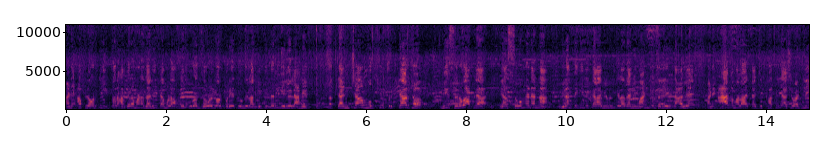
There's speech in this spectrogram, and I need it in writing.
आणि आपल्यावरती इतर आक्रमणं झाली. त्यामुळे आपले पूर्वज जवळजवळ पर्यत येऊनला कितीतरी गेलेले आहेत. तर त्यांच्या मुक्ती प्रत्यार्थ मी सर्व आपल्या या सवंगड्यांना विनंती केली. त्या विनंतीला त्यांनी मान देऊन सगळे इथं आले. आणि आज मला त्याची खात्री अशी वाटली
